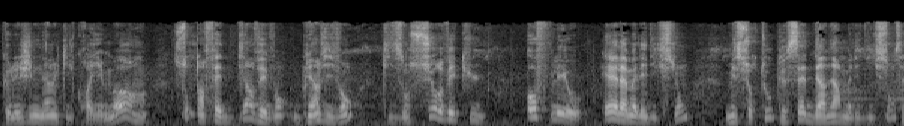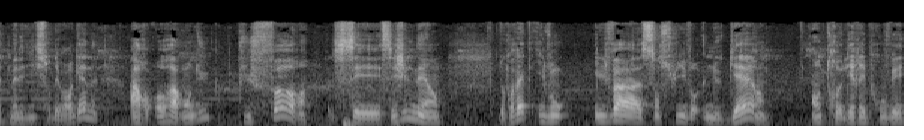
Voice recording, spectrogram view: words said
que les Gilnéens qu'ils croyaient morts sont en fait bien vivants, qu'ils ont survécu au fléau et à la malédiction, mais surtout que cette dernière malédiction, cette malédiction des Morgan, aura rendu plus fort ces, Gilnéens. Donc en fait, il va s'en suivre une guerre entre les réprouvés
